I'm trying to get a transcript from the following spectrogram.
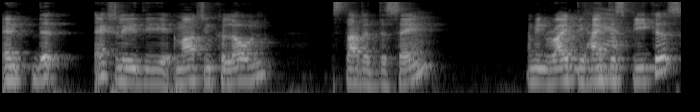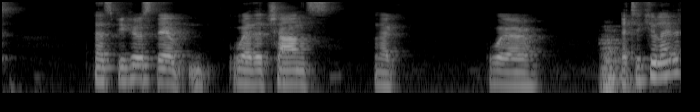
And the, actually, the march in Cologne started the same. I mean, right behind Yeah. the speakers, uh, speakers there where the chants like were articulated.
